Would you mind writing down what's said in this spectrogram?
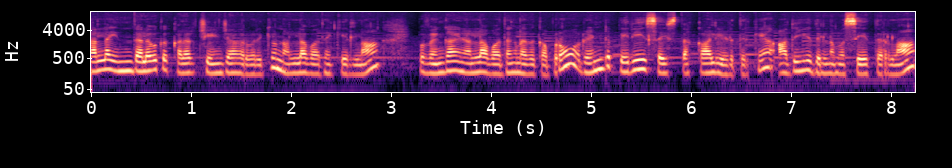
நல்லா இந்த அளவுக்கு கலர் சேஞ்ச் ஆகிற வரைக்கும் நல்லா வதக்கிடலாம். இப்போ வெங்காயம் நல்லா வதங்கினதுக்கப்புறம் ரெண்டு பெரிய சைஸ் தக்காளி எடுத்திருக்கேன். அதையும் இதில் நம்ம சேர்த்துடலாம்.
